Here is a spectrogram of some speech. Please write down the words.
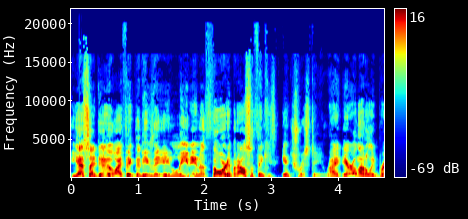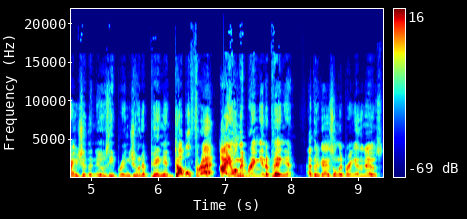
Yes, I do. I think that he's a, a leading authority, but I also think he's interesting. Right? Ariel not only brings you the news, he brings you an opinion. Double threat. I only bring you an opinion. Other guys only bring you the news.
